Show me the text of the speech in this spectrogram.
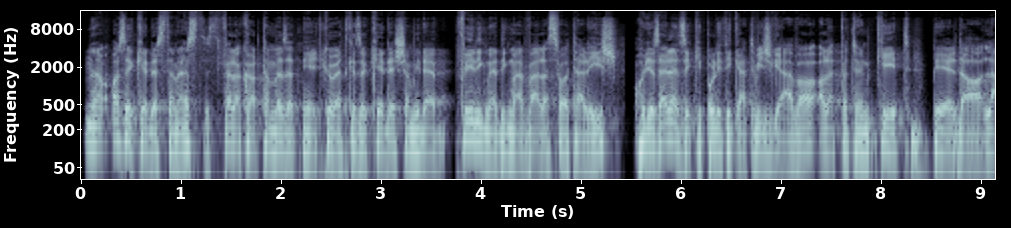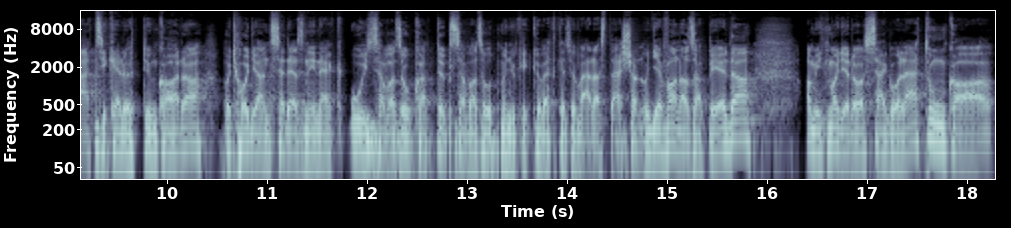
Nem, azért kérdeztem ezt, ezt fel akartam vezetni egy következő kérdés, amire félig meddig már válaszoltál is, hogy az ellenzéki politikát vizsgálva alapvetően két példa látszik előttünk arra, hogy hogyan szereznének új szavazókat, több szavazót mondjuk egy következő választáson. Ugye van az a példa, amit Magyarországon látunk, a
